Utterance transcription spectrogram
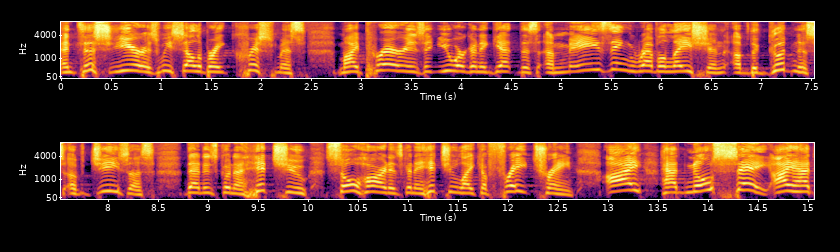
and this year, as we celebrate Christmas, my prayer is that you are going to get this amazing revelation of the goodness of Jesus that is going to hit you so hard, it's going to hit you like a freight train. I had no say, I had,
